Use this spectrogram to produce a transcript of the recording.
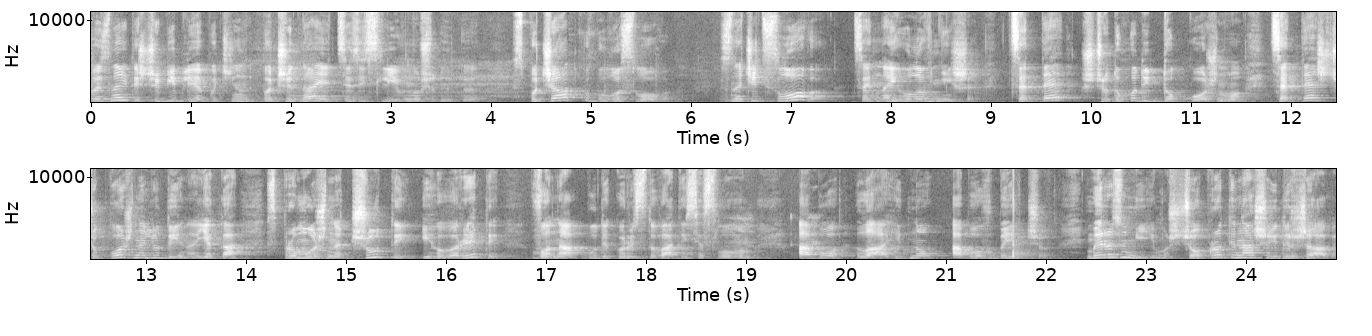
Ви знаєте, що Біблія почин- починається зі слів. Ну, е, е, спочатку було слово. Значить, слово це найголовніше. Це те, що доходить до кожного. Це те, що кожна людина, яка спроможна чути і говорити, вона буде користуватися словом або лагідно, або вбивчо. Ми розуміємо, що проти нашої держави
